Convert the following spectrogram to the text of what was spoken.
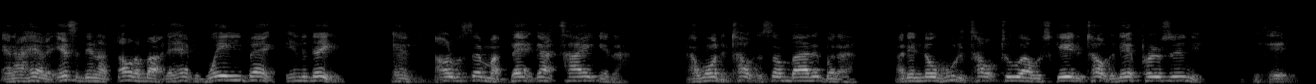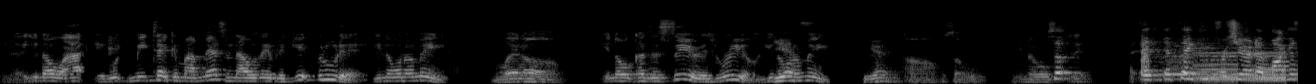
and I had an incident I thought about that happened way back in the day, and all of a sudden my back got tight, and I, I wanted to talk to somebody, but I I didn't know who to talk to. I was scared to talk to that person. It, it, you know, I it, with me taking my medicine, I was able to get through that. You know what I mean? But uh, you know, because it's serious, real. You know Yes. what I mean? Yeah. Um, so you know, So, and, and thank you for sharing that, Marcus.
